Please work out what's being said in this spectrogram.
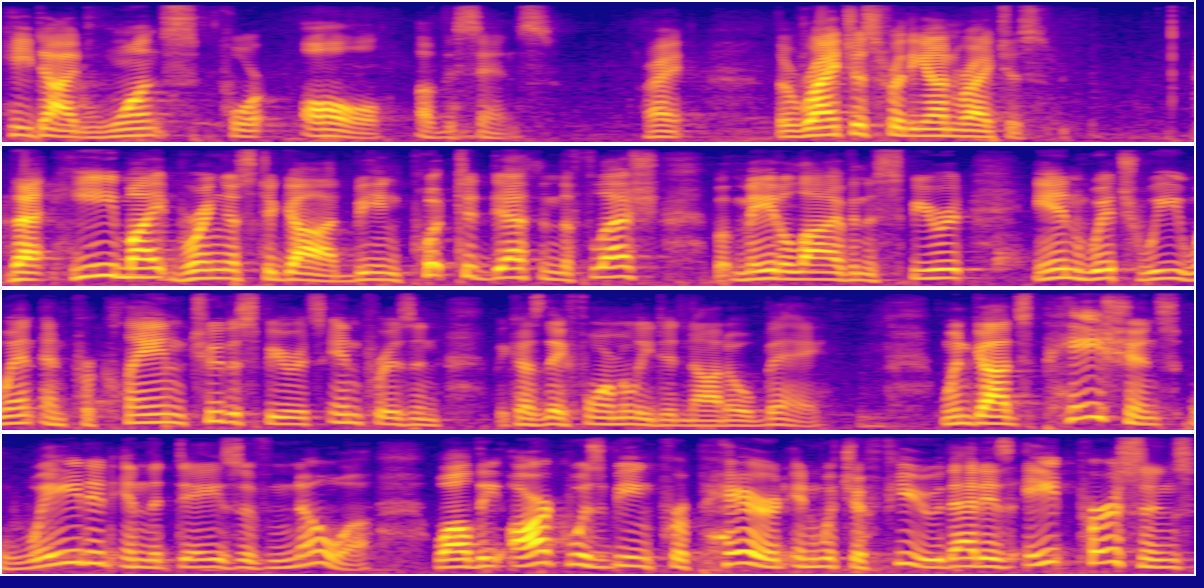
he died once for all of the sins, right? The righteous for the unrighteous that he might bring us to God, being put to death in the flesh, but made alive in the Spirit, in which we went and proclaimed to the spirits in prison, because they formerly did not obey. When God's patience waited in the days of Noah, while the ark was being prepared, in which a few, that is, eight persons,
